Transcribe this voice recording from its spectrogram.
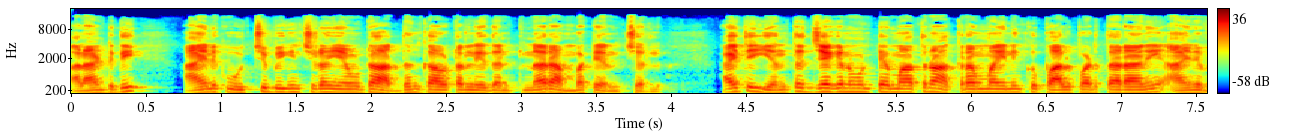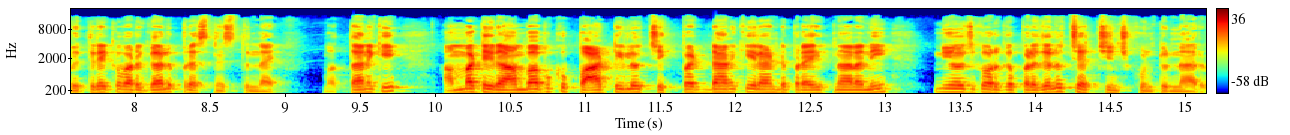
అలాంటిది ఆయనకు ఉచ్చు బిగించడం ఏమిటో అర్థం కావటం లేదంటున్నారు అంబటి అనుచరులు. అయితే ఎంత జగన్ ఉంటే మాత్రం అక్రమ మైనింగ్కు పాల్పడతారా అని ఆయన వ్యతిరేక వర్గాలు ప్రశ్నిస్తున్నాయి. మొత్తానికి అంబటి రాంబాబుకు పార్టీలో చెక్ పెట్టడానికి ఇలాంటి ప్రయత్నాలని నియోజకవర్గ ప్రజలు చర్చించుకుంటున్నారు.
